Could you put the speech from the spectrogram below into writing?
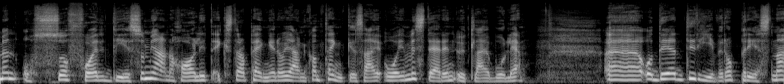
men også for de som gjerne har litt ekstra penger og gjerne kan tenke seg å investere i en utleiebolig. Uh, og Det driver opp prisene.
